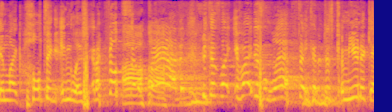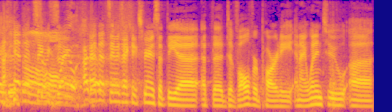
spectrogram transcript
in like halting English, and I felt so bad because like if I just left, they could have just communicated. I had that same exact, real- I I had that same exact experience at the uh, at the Devolver party, and I went into uh,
